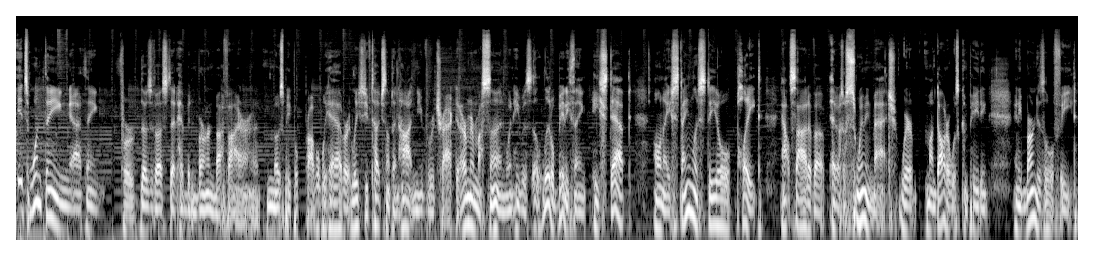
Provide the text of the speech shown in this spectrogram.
It's one thing, I think, for those of us that have been burned by fire. Most people probably have, or at least you've touched something hot and you've retracted. I remember my son when he was a little bitty thing, he stepped on a stainless steel plate outside of a at a swimming match where my daughter was competing and he burned his little feet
